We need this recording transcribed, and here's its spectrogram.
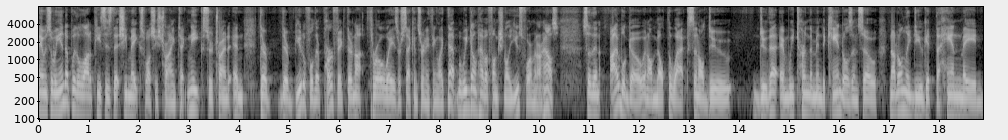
And so we end up with a lot of pieces that she makes while she's trying techniques or trying to, and they're they're beautiful, they're perfect, they're not throwaways or seconds or anything like that. But we don't have a functional use for them in our house. So then I will go and I'll melt the wax and I'll do do that, and we turn them into candles. And so not only do you get the handmade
